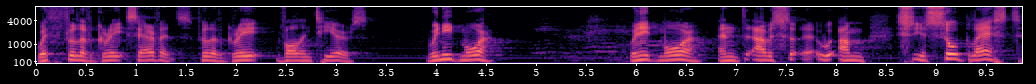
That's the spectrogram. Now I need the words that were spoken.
with full of great servants, full of great volunteers. We need more. We need more. And I was so, uh, I'm so blessed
